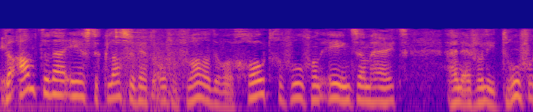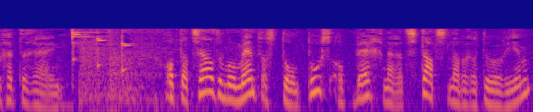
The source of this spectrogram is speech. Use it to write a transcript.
De ambtenaar eerste klasse werd overvallen door een groot gevoel van eenzaamheid en hij verliet droevig het terrein. Op datzelfde moment was Ton Poes op weg naar het stadslaboratorium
